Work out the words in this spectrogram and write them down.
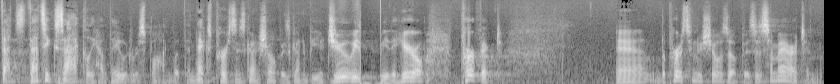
that's, that's exactly how they would respond. But the next person who's going to show up is going to be a Jew, he's going to be the hero. Perfect. And the person who shows up is a Samaritan.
